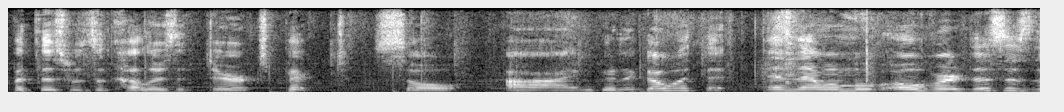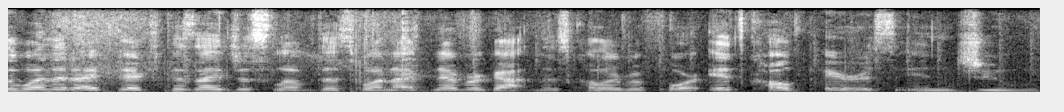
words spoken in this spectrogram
but this was the colors that Derek's picked so I'm gonna go with it. And then we'll move over. This is the one that I picked because I just love this one. I've never gotten this color before. It's called Paris in June.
